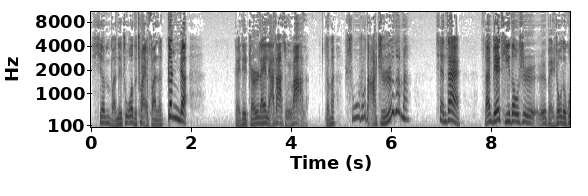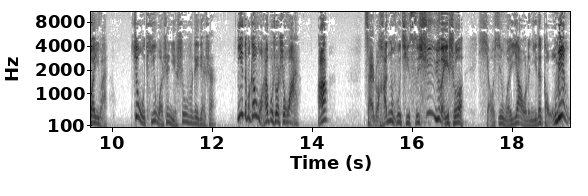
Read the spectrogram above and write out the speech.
先把那桌子踹翻了，跟着给这侄儿来俩大嘴巴子。怎么，叔叔打侄子吗？现在咱别提都是北周的官员，就提我是你叔叔这件事儿，你怎么跟我还不说实话呀？啊！再若含糊其辞，虚与委蛇，小心我要了你的狗命！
